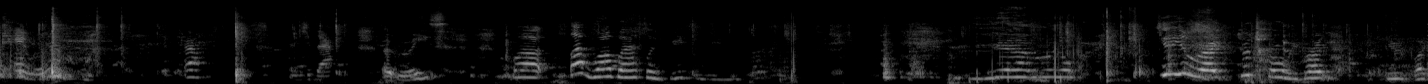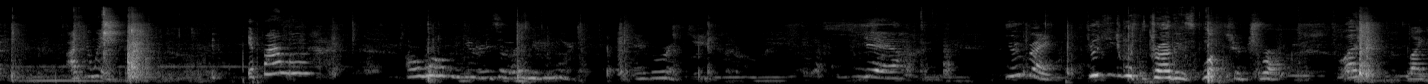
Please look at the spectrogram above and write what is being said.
can't remember. Yeah, I did that race. But that rubber actually beats me. Yeah. You're right. You're totally right. You like, I can win. If, if I win, I will be your racer anymore. Ever again. Yeah. You're right. You just want to drive this monster truck. Like, like,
